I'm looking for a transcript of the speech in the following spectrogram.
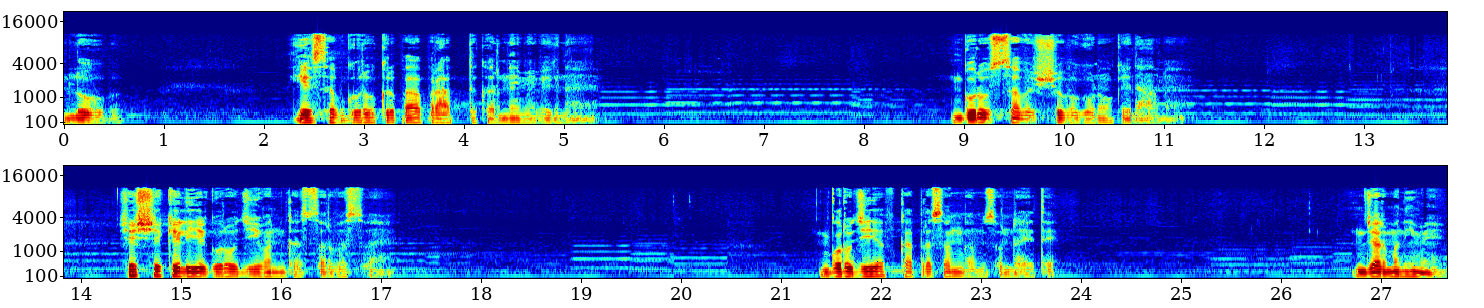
लोभ, ये सब गुरु कृपा प्राप्त करने में विघ्न है। गुरु सब शुभ गुणों के धाम है। शिष्य के लिए गुरु जीवन का सर्वस्व है। गुरुजीएफ का प्रसंग हम सुन रहे थे। जर्मनी में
